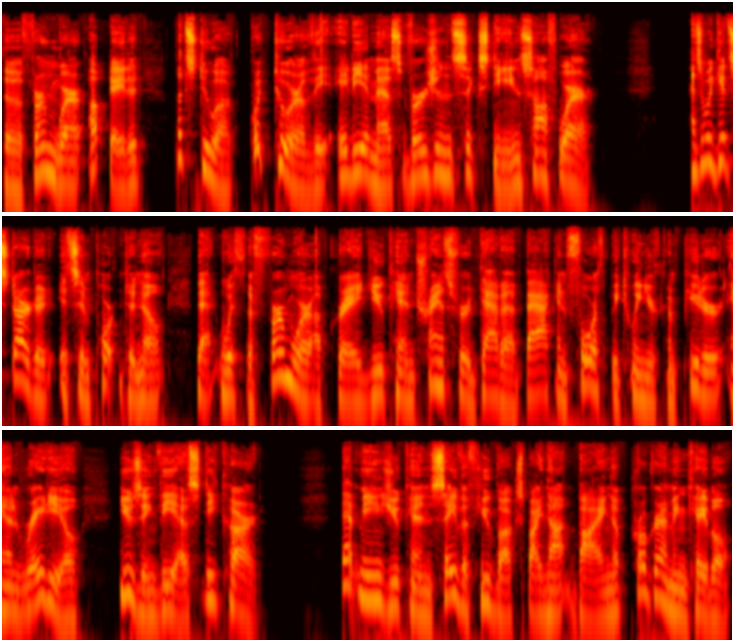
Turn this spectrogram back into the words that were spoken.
the firmware updated, Let's do a quick tour of the ADMS version 16 software. As we get started, it's important to note that with the firmware upgrade, you can transfer data back and forth between your computer and radio using the SD card. That means you can save a few bucks by not buying a programming cable.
